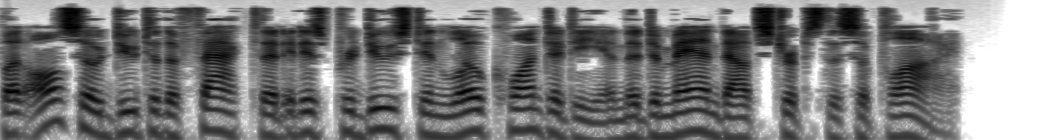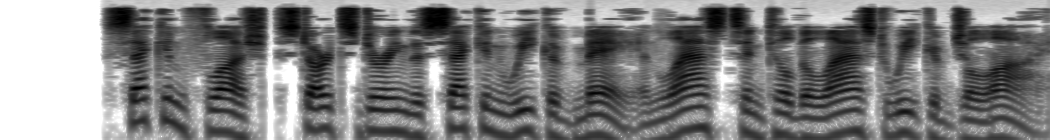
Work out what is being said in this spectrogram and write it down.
but also due to the fact that it is produced in low quantity and the demand outstrips the supply. Second flush, starts during the second week of May and lasts until the last week of July.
